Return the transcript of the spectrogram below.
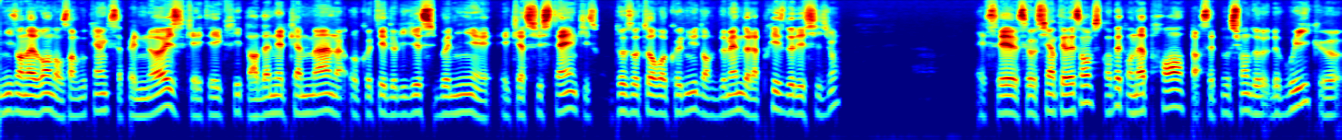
mise en avant dans un bouquin qui s'appelle Noise, qui a été écrit par Daniel Kahneman aux côtés d'Olivier Siboni et, et Cassius Stein, qui sont deux auteurs reconnus dans le domaine de la prise de décision. Et c'est aussi intéressant parce qu'en fait, on apprend par cette notion de bruit que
